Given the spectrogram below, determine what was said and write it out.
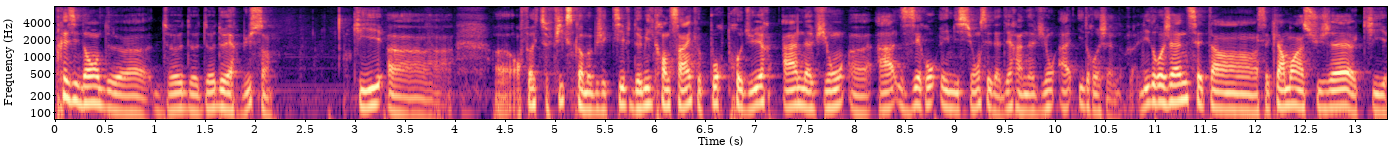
président de, de, Airbus qui euh, euh, en fait se fixe comme objectif 2035 pour produire un avion à zéro émission, c'est-à-dire un avion à hydrogène. L'hydrogène, c'est clairement un sujet qui,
